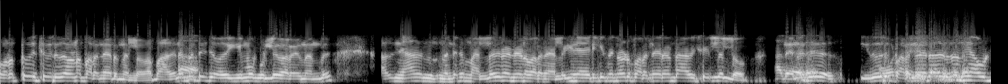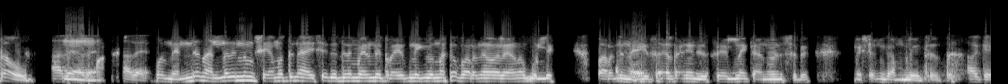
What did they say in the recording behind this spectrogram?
പുറത്ത് വെച്ച് ഒരു തവണ പറഞ്ഞായിരുന്നല്ലോ. അപ്പൊ അതിനെപ്പറ്റി ചോദിക്കുമ്പോൾ പുള്ളി പറയുന്നുണ്ട് അത് ഞാൻ നിനക്ക് നല്ലതിന് വേണ്ടിയാണ് പറഞ്ഞത്. അല്ലെങ്കിൽ ഞാൻ എനിക്ക് നിന്നോട് പറഞ്ഞു തരേണ്ട ആവശ്യമില്ലല്ലോ. അതെ അതെ. നിനക്ക് ഇതൊരു പറഞ്ഞു തരാതെ നീ ഔട്ടാവും. അപ്പൊ നിന്റെ നല്ലതിനും ക്ഷേമത്തിനും ഐശ്വര്യത്തിനും വേണ്ടി പ്രയത്നിക്കും എന്നൊക്കെ പറഞ്ഞ പോലെയാണ് പുള്ളി പറഞ്ഞ് നൈസായിട്ട് അങ്ങ് ജിസേലിനെ കൺവിൻസ്ഡ് മിഷൻ കംപ്ലീറ്റ് ഓക്കെ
